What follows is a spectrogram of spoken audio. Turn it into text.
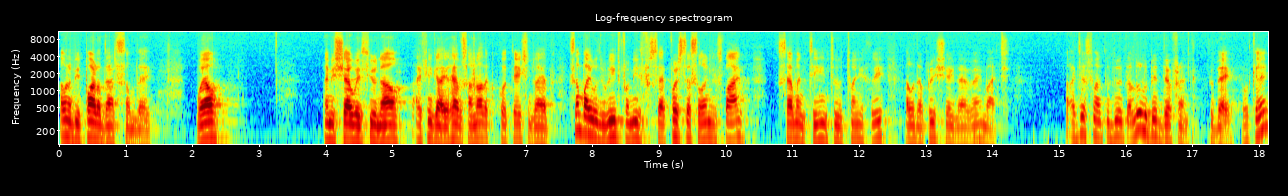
I want to be part of that someday. Well, let me share with you now. I think I have some other quotations. I have somebody would read for me First Thessalonians 5, 17 to 23. I would appreciate that very much. I just want to do it a little bit different today, okay?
